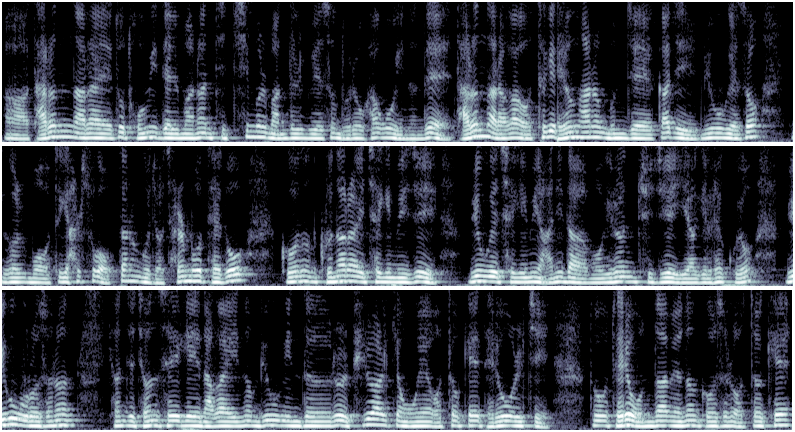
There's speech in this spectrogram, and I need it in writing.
아, 다른 나라에도 도움이 될 만한 지침을 만들기 위해서 노력하고 있는데 다른 나라가 어떻게 대응하는 문제까지 미국에서 이걸 뭐 어떻게 할 수가 없다는 거죠. 잘못해도 그거는 그 나라의 책임이지 미국의 책임이 아니다. 뭐 이런 취지의 이야기를 했고요. 미국으로서는 현재 전 세계에 나가 있는 미국인들을 필요할 경우에 어떻게 데려올지 또 데려온다면은 그것을 어떻게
